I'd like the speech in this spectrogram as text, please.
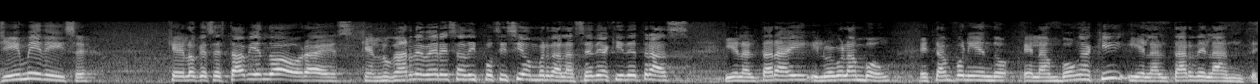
Jimmy dice que lo que se está viendo ahora es que en lugar de ver esa disposición, ¿verdad? La sede aquí detrás y el altar ahí y luego el ambón, están poniendo el ambón aquí y el altar delante.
